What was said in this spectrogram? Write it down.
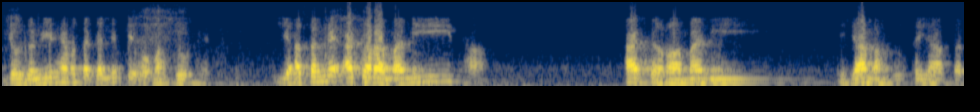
جو ضمیر ہے متکلم کے وہ محضوب ہے۔ یہ اصل میں اکرمنی تھا۔ اکرمنی۔ یا محضوب ہے یہاں پر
